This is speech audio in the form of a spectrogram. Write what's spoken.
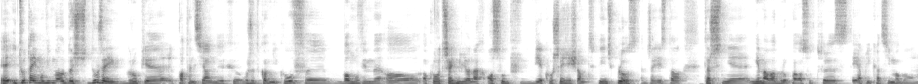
E, I tutaj mówimy o dość dużej grupie potencjalnych użytkowników, e, bo mówimy o około 3 milionach osób w wieku 65. Plus. Także jest to też nie, nie mała grupa osób, które z tej aplikacji mogą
